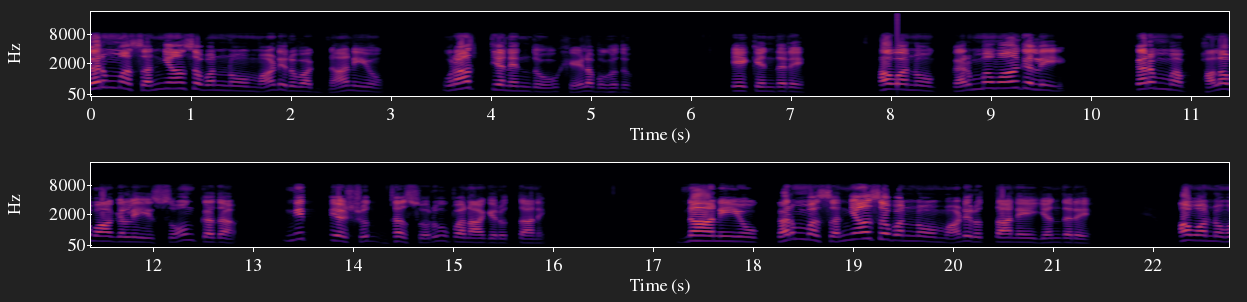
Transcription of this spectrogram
ಕರ್ಮ ಸನ್ಯಾಸವನ್ನು ಮಾಡಿರುವ ಜ್ಞಾನಿಯು ವ್ರಾತ್ಯನೆಂದು ಹೇಳಬಹುದು. ಏಕೆಂದರೆ ಅವನು ಕರ್ಮವಾಗಲಿ, ಕರ್ಮ ಫಲವಾಗಲಿ ಸೋಂಕದ ನಿತ್ಯ ಶುದ್ಧ ಸ್ವರೂಪನಾಗಿರುತ್ತಾನೆ. ಜ್ಞಾನಿಯು ಕರ್ಮ ಸನ್ಯಾಸವನ್ನು ಮಾಡಿರುತ್ತಾನೆ ಎಂದರೆ, ಅವನು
